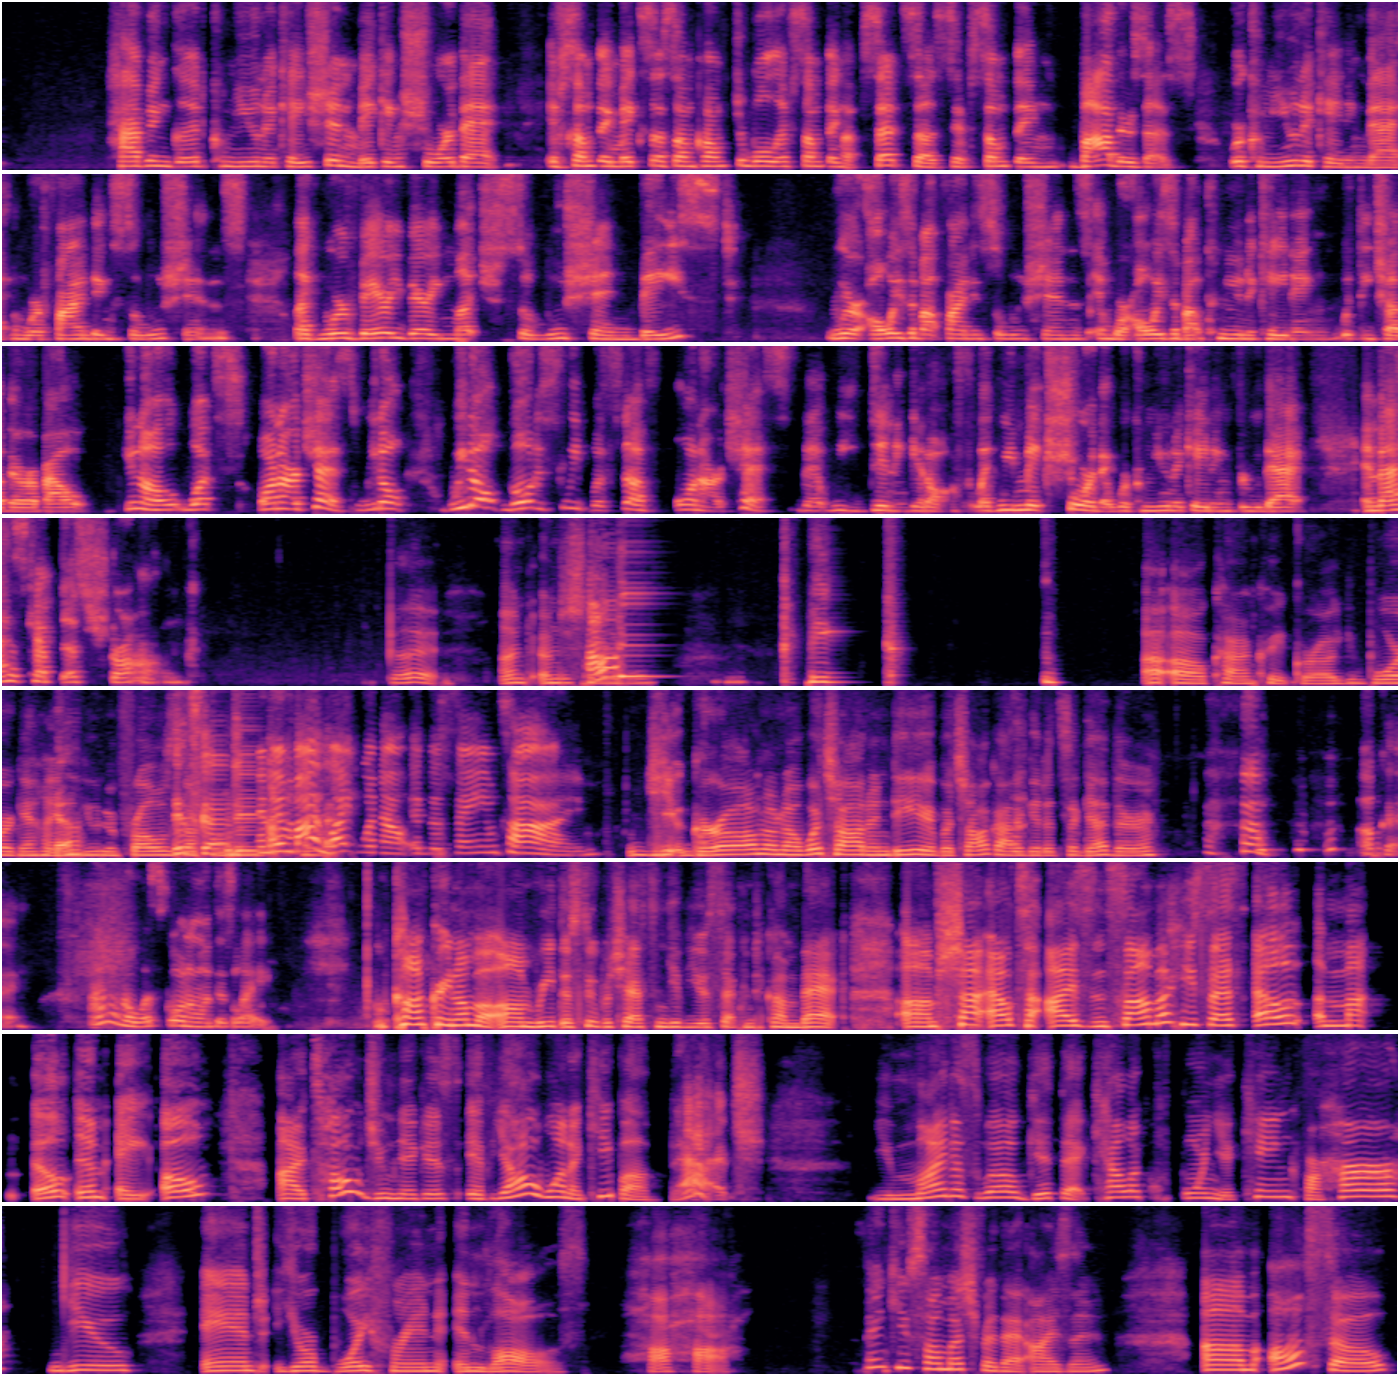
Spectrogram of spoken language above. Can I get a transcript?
having good communication, making sure that if something makes us uncomfortable, if something upsets us, if something bothers us, we're communicating that and we're finding solutions. Like we're very, very much solution based. We're always about finding solutions and we're always about communicating with each other about you know what's on our chest we don't we don't go to sleep with stuff on our chest that we didn't get off like we make sure that we're communicating through that and that has kept us strong good I'm, I'm just be uh oh, concrete girl, you bored honey. Yeah. You done froze it's up. and then my light went out at the same time. Yeah, girl, I don't know what y'all done did, but y'all gotta get it together. okay. I don't know what's going on with this light. Concrete, I'm gonna um read the super chats and give you a second to come back. Um, shout out to Eisen Sama. He says L LMAO. I told you niggas, if y'all want to keep a batch, you might as well get that California king for her, you, and your boyfriend in laws. Ha ha. Thank you so much for that, Eisen. Um, also,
